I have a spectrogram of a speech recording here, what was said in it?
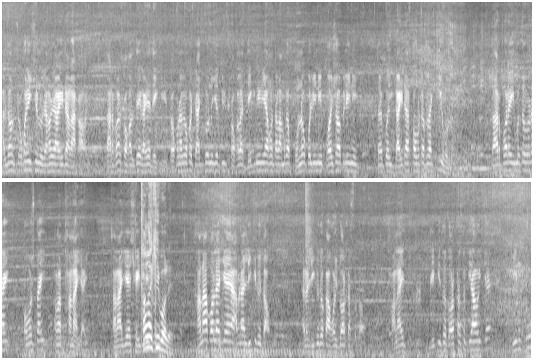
আমি তখন ওখানেই ছিল যখন গাড়িটা রাখা হয়। তারপর সকাল থেকে গাড়িটা দেখি। তখন আমি ওকে চার্জ করিনি যে তুই সকালে দেখিনি নি এখন? তাহলে আমাকে ফোনও করলিনি পয়সাও পেলিনি। তারপর ওই গাড়িটার খবরটা তাহলে কী হলো? তারপরে এই মতো অবস্থায় আমরা থানায় যাই। থানায় যেয়ে সেই থানা কি বলে? থানা বলে যে আপনার লিখিত দাও। একটা লিখিত কাগজ দরখাস্ত দাও। থানায় লিখিত দরখাস্ত দেওয়া হয়েছে। কিন্তু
